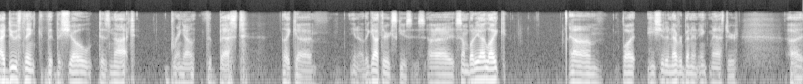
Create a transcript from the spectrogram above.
I do think that the show does not bring out the best. Like, uh, you know, they got their excuses. Uh, somebody I like, um, but he should have never been an ink master. Uh,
